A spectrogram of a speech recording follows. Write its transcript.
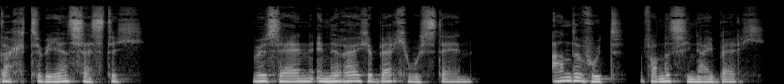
Dag 62. We zijn in de ruige bergwoestijn, aan de voet van de Sinaiberg.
